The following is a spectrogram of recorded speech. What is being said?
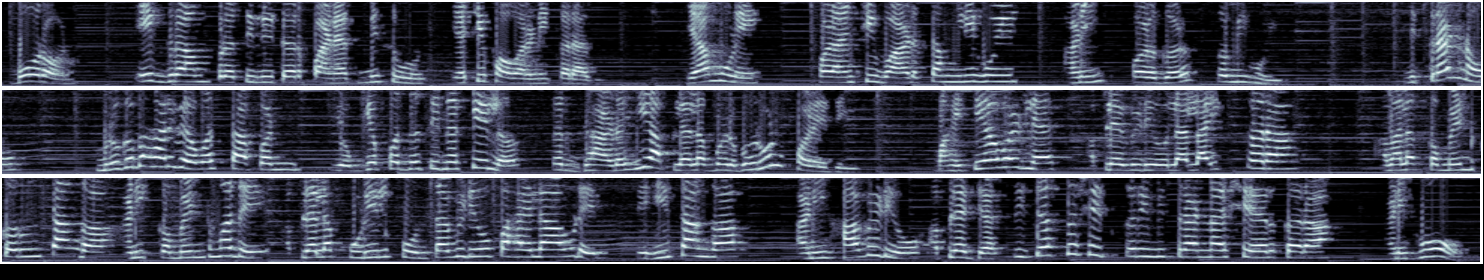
बोरॉन एक ग्राम प्रति लिटर पाण्यात मिसळून याची फवारणी करावी. यामुळे फळांची वाढ चांगली होईल आणि फळगळ कमी होईल. मित्रांनो मृगबहार व्यवस्थापन योग्य पद्धतीनं केलं तर झाडही आपल्याला भरभरून फळे देईल. माहिती आवडल्यास आपल्या व्हिडिओला लाईक करा. आम्हाला कमेंट करून सांगा आणि कमेंटमध्ये आपल्याला पुढील कोणता व्हिडिओ पाहायला आवडेल तेही सांगा. आणि हा व्हिडिओ आपल्या जास्तीत जास्त शेतकरी मित्रांना शेअर करा. आणि हो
